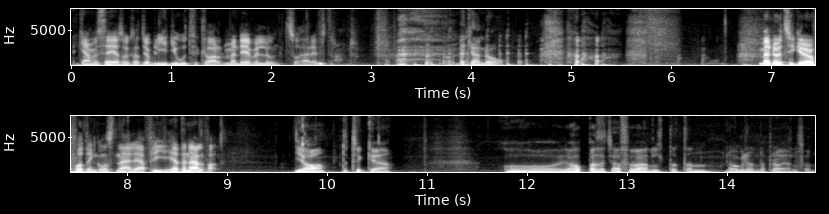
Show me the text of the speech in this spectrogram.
det kan väl sägas också att jag blir idiotförklarad men det är väl lugnt så här efterhand. Ja, det kan du ha. Men du tycker du har fått den konstnärliga friheten i alla fall? Ja, det tycker jag. Och jag hoppas att jag har förvaltat den någorlunda bra i alla fall.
